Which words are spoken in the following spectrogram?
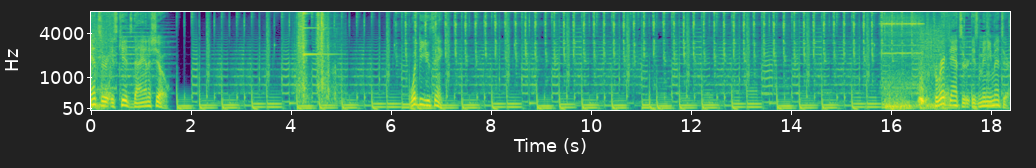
Answer is Kids Diana Show. What do you think? Correct answer is Miniminter.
